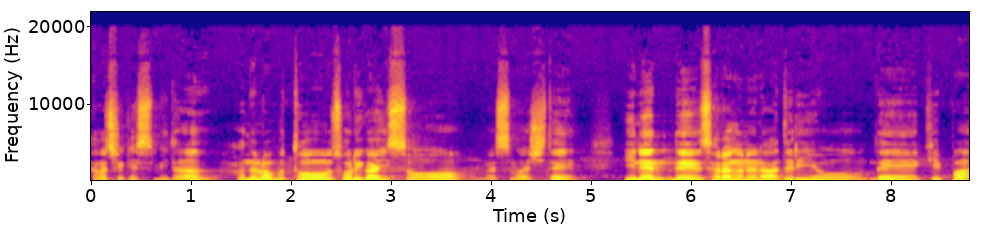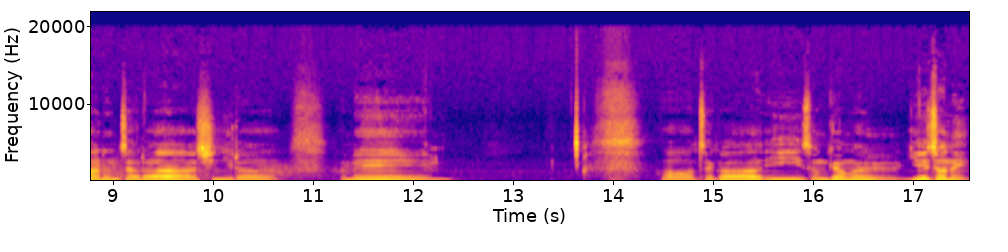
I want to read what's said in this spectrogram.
다 같이 읽겠습니다. 하늘로부터 소리가 있어 말씀하시되 이는 내 사랑하는 아들이요 내 기뻐하는 자라 하시니라. 아멘. 제가 이 성경을 예전에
